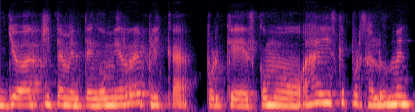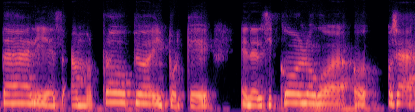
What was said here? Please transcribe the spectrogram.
yo aquí también tengo mi réplica porque es como, ay, es que por salud mental y es amor propio y porque en el psicólogo, o, sea,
